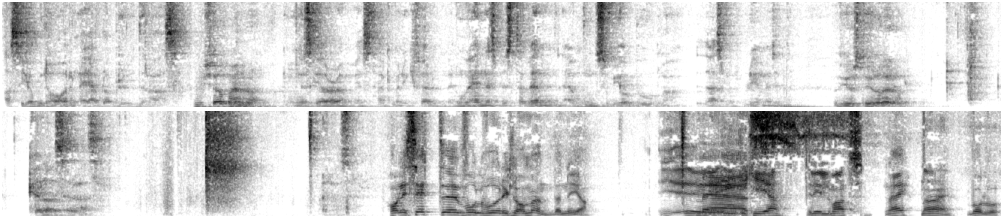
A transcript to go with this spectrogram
Alltså jag vill ha den där jävla bruden alltså. Men kör på henne då. Om jag ska göra det, men jag snackar med henne ikväll. Men hon, hennes bästa vän är hon som jag bor med. Det är det som är problemet. Hur ska du styra det då? Jag löser det alltså. Jag löser det. Har ni sett eh, Volvo-reklamen? Den nya? Eh, Med- Ikea, Lill-Mats. Nej, Nej. Volvo.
